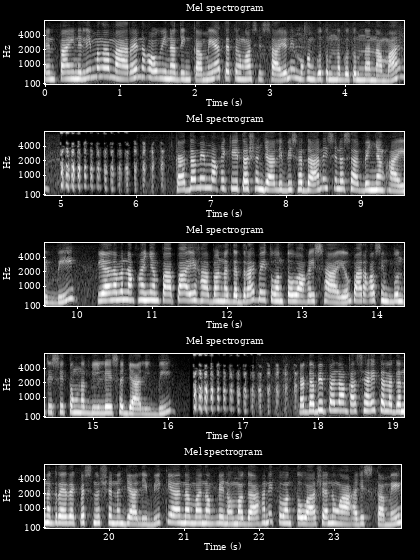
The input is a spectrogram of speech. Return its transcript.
And finally mga mare, nakauwi na din kami at ito nga si Sayon ay mukhang gutom na gutom na naman. Kada may makikita siyang Jollibee sa daan ay sinasabi niyang IB. Kaya naman ang kanyang papa ay habang nagdadrive ay tuwan-tuwa kay Sayon para kasing buntis itong naglili sa Jollibee. Kagabi pa lang kasi ay talaga nagre-request na siya ng Jollibee kaya naman ang kinaumagahan ay tuwan-tuwa siya nung aalis kami.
